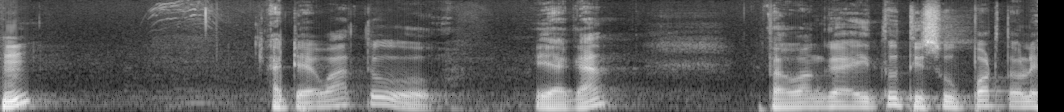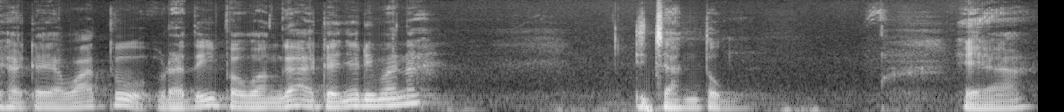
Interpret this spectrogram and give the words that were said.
Hmm? Ada waktu, ya kan? Bawangga itu disupport oleh hadaya watu. Berarti bawangga adanya di mana? Di jantung. Ya.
